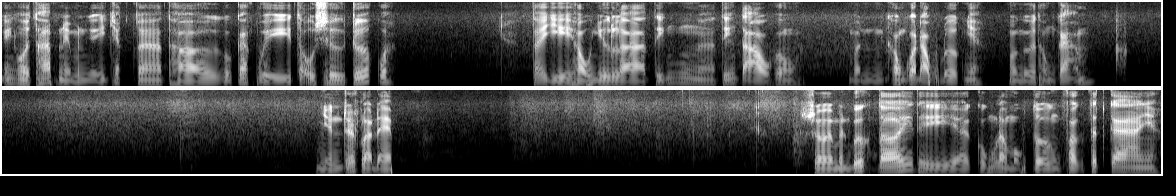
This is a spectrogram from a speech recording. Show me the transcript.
cái ngôi tháp này mình nghĩ chắc à, thờ của các vị tổ sư trước quá. Tại vì hầu như là tiếng à, tiếng tàu không, mình không có đọc được nha, mọi người thông cảm. Nhìn rất là đẹp. Rồi mình bước tới thì cũng là một tượng Phật Thích Ca nha.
